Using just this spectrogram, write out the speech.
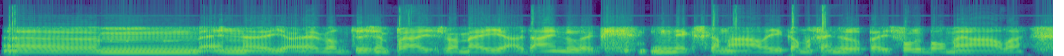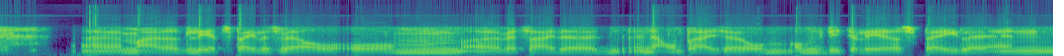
Um, en ja, hè, want het is een prijs waarmee je uiteindelijk niks kan halen. Je kan er geen Europees volleybal mee halen. Maar het leert spelers wel om wedstrijden, nou, om prijzen, om, om die te leren spelen en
